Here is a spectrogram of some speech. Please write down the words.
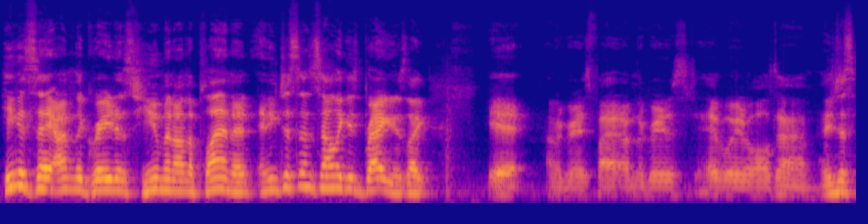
He could say, "I'm the greatest human on the planet," and he just doesn't sound like he's bragging. He's like, "Yeah, I'm the greatest fight. I'm the greatest heavyweight of all time." He just,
